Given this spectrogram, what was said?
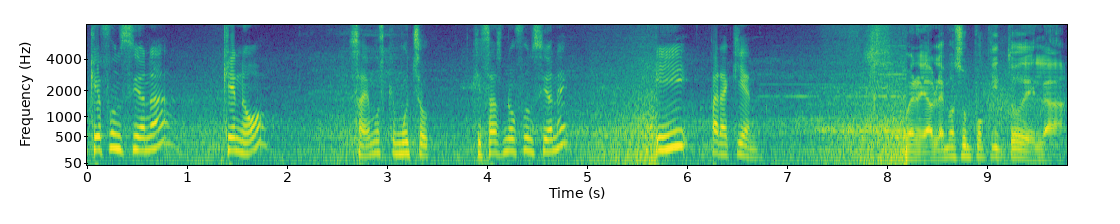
qué funciona, qué no, sabemos que mucho quizás no funcione, y para quién. Bueno, y hablemos un poquito de la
